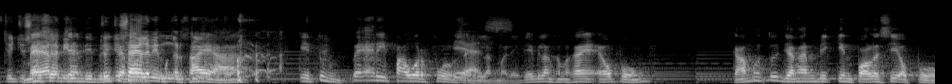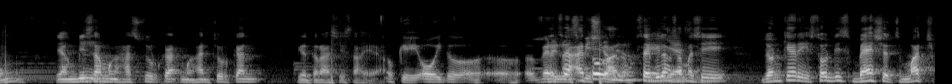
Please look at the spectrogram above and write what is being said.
cucu saya lebih, yang diberikan cucu saya lebih mengerti. Saya itu very powerful. Yes. Saya bilang sama dia. Dia bilang sama saya, eh Opung, kamu tuh jangan bikin policy Opung yang bisa hmm. menghancurkan menghancurkan generasi saya. Oke, okay. oh itu uh, very nice vision. Anu, saya bilang yes. sama si John Kerry. So this message much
